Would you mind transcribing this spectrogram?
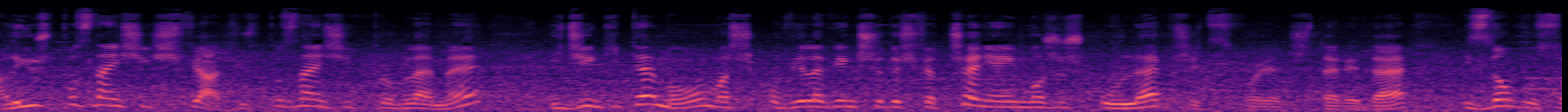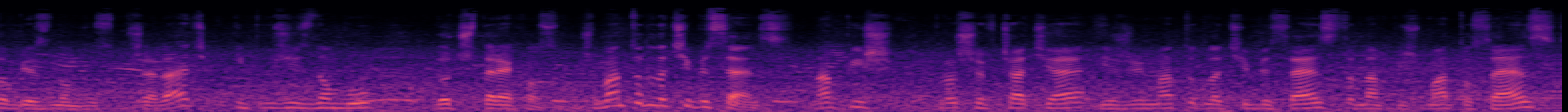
ale już poznajesz ich świat, już poznajesz ich problemy i dzięki temu masz o wiele większe doświadczenie i możesz ulepszyć swoje 4D i znowu sobie znowu sprzedać i później znowu do czterech osób. Czy ma to dla Ciebie sens? Napisz proszę w czacie, jeżeli ma to dla Ciebie sens, to napisz ma to sens.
